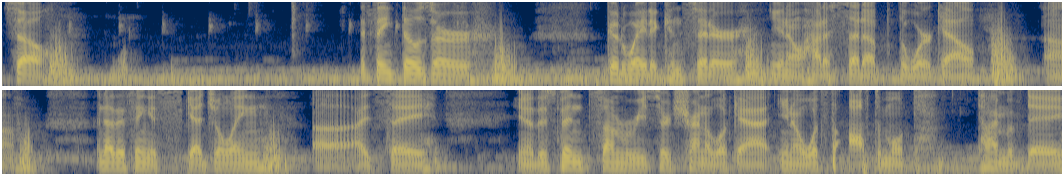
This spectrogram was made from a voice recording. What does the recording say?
So I think those are good way to consider, you know, how to set up the workout. Um, another thing is scheduling. Uh, I'd say, you know, there's been some research trying to look at, you know, what's the optimal t- time of day.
